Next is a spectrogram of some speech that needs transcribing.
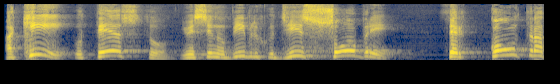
Aqui o texto e o ensino bíblico diz sobre ser contra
